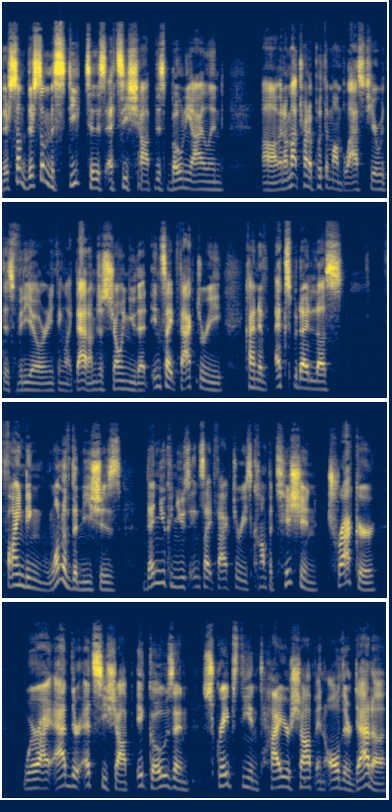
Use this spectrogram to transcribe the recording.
there's some there's some mystique to this Etsy shop, this Boney Island. Um, and I'm not trying to put them on blast here with this video or anything like that. I'm just showing you that Insight Factory kind of expedited us finding one of the niches, then you can use Insight Factory's competition tracker where I add their Etsy shop. It goes and scrapes the entire shop and all their data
